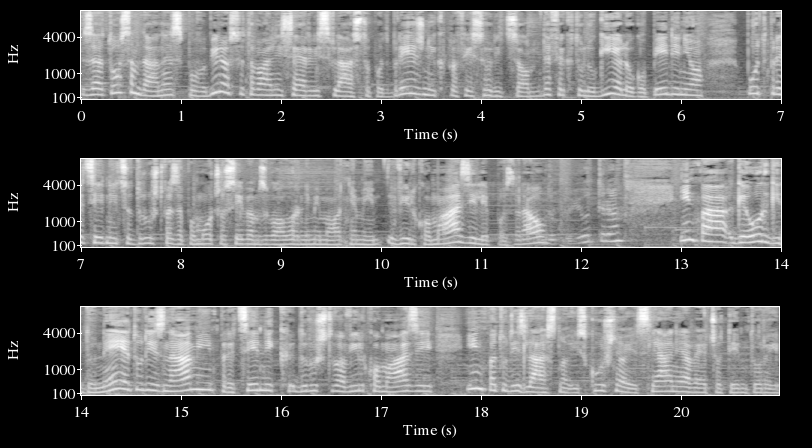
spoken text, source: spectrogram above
Zato sem danes povabila v svetovalni servis Vlasto Podbrežnik, profesorico defektologije, logopedinjo, podpredsednico Društva za pomoč osebam z govornimi motnjami Vilko Mazi. Lepo zdrav. Dobro jutro. In pa Georgi Done je tudi z nami, predsednik društva Vilko Mazi in pa tudi z lastno izkušnjo jecljanja, več o tem torej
